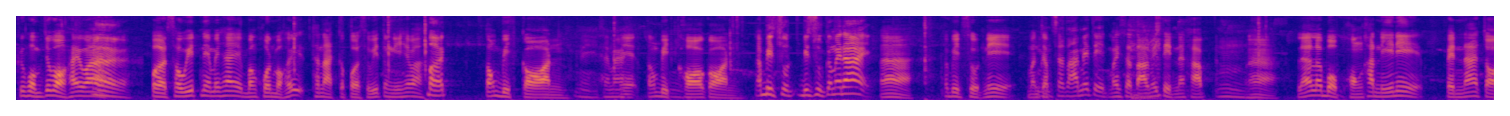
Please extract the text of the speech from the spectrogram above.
คือผมจะบอกให้ว่า เออเปิดสวิตช์เนี่ยไม่ใช่บางคนบอกเฮ้ยถนัดกับเปิดสวิตช์ตรงนี้ใช่ป่ะเปิดต้องบิดก่อนนี่ใช่ไหมเนี่ยต้องบิดคอก่อนแล้วบิดสุดบิดสุดก็ไม่ได้อ่าถ้าบิดสุดนี่มันจะสตาร์ทไม่ติดไม่สตาร์ทไม่ติดนะครับอืมอ่าแล้วระบบของคันนี้นี่เป็นหน้าจอ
